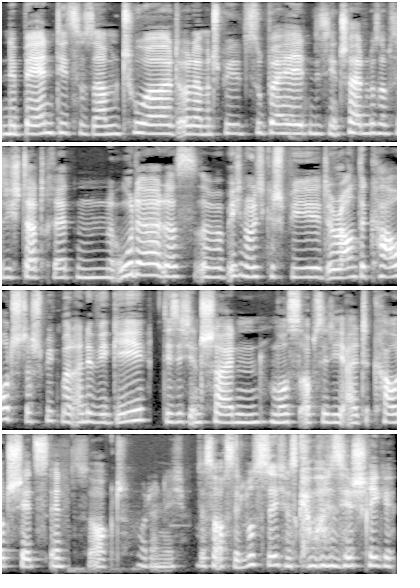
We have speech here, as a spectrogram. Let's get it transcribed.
eine Band, die zusammen tourt oder man spielt Superhelden, die sich entscheiden müssen, ob sie die Stadt retten. Oder, das äh, habe ich noch nicht gespielt, Around the Couch, da spielt man eine WG, die sich entscheiden muss, ob sie die alte Couch jetzt entsorgt oder nicht. Das war auch sehr lustig, es kam eine sehr schräge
